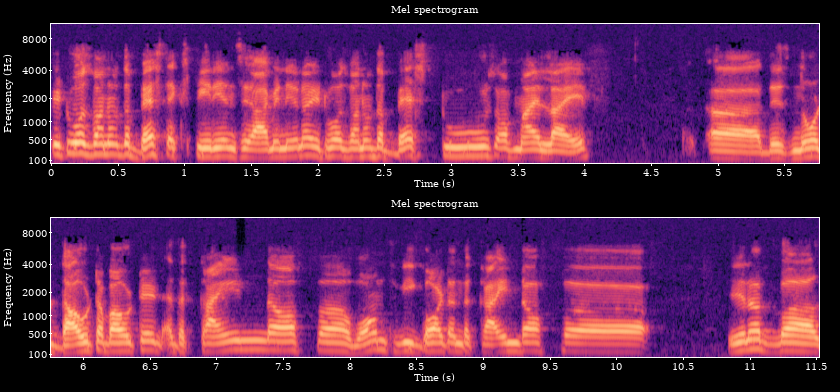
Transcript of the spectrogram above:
it was one of the best experiences. I mean, you know, it was one of the best tours of my life. Uh, there's no doubt about it. The kind of uh, warmth we got and the kind of, uh, you know, uh,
